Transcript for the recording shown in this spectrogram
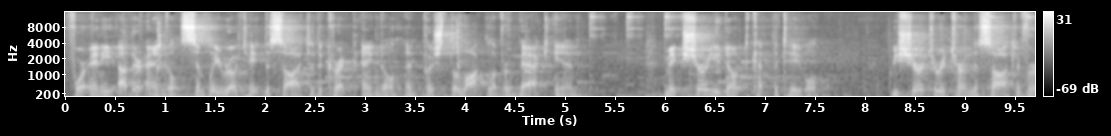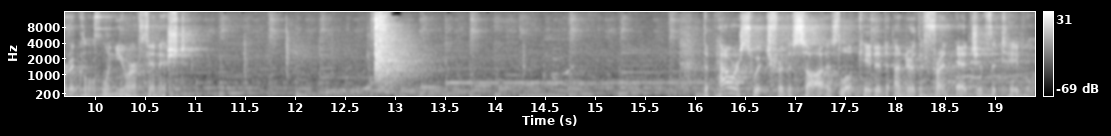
For any other angle, simply rotate the saw to the correct angle and push the lock lever back in. Make sure you don't cut the table. Be sure to return the saw to vertical when you are finished. The power switch for the saw is located under the front edge of the table.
